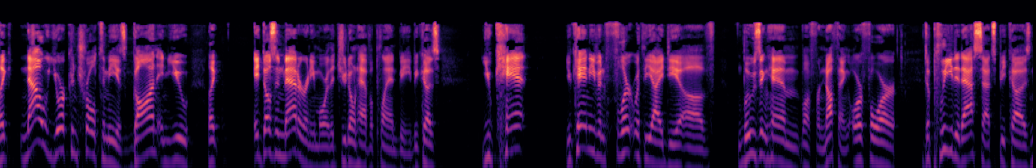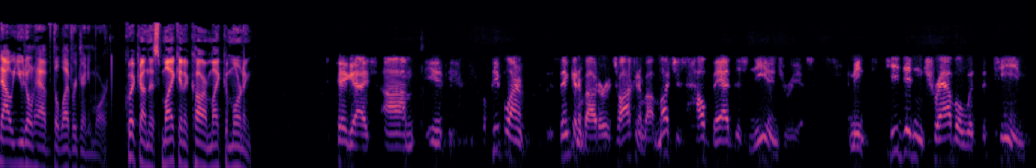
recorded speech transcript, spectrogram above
like now your control to me is gone and you, like, it doesn't matter anymore that you don't have a plan B because you can't you can't even flirt with the idea of losing him well for nothing or for depleted assets because now you don't have the leverage anymore. Quick on this, Mike in a car. Mike, good morning. Hey guys, um, it, what people aren't thinking about or talking about much is how bad this knee injury is. I mean, he didn't travel with the team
